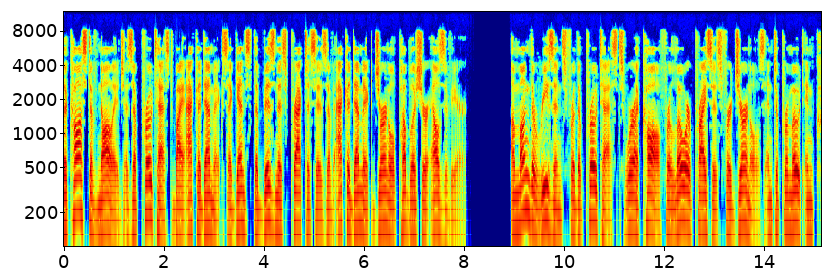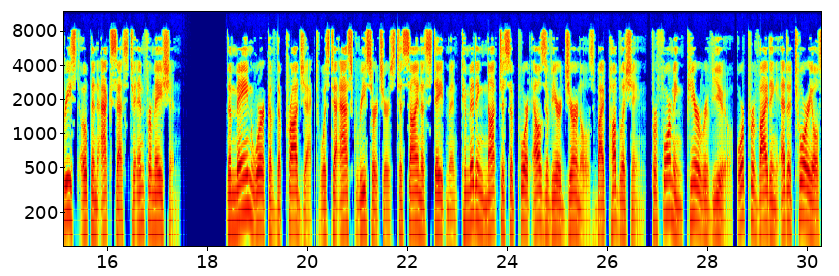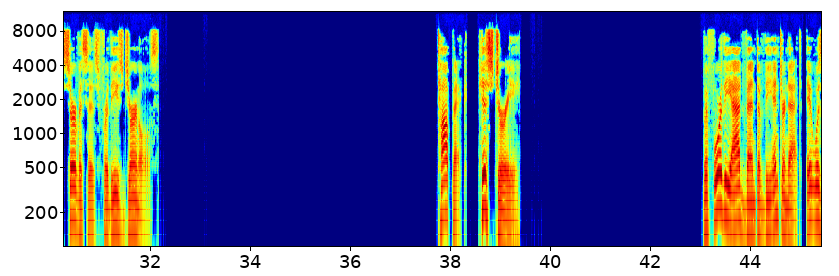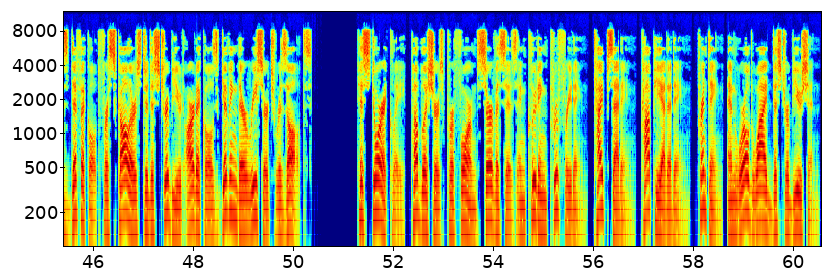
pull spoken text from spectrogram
The Cost of Knowledge is a protest by academics against the business practices of academic journal publisher Elsevier. Among the reasons for the protests were a call for lower prices for journals and to promote increased open access to information. The main work of the project was to ask researchers to sign a statement committing not to support Elsevier journals by publishing, performing peer review, or providing editorial services for these journals. History Before the advent of the Internet, it was difficult for scholars to distribute articles giving their research results. Historically, publishers performed services including proofreading, typesetting, copyediting, printing, and worldwide distribution.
